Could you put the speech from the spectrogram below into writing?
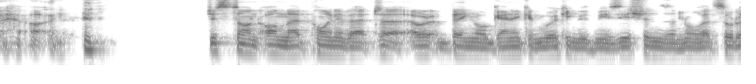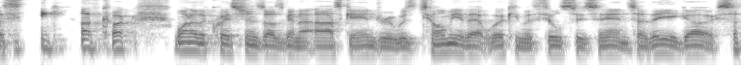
interesting. just on, on that point about uh, being organic and working with musicians and all that sort of thing, I've got one of the questions I was going to ask Andrew was tell me about working with Phil Soussan. So there you go. So,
